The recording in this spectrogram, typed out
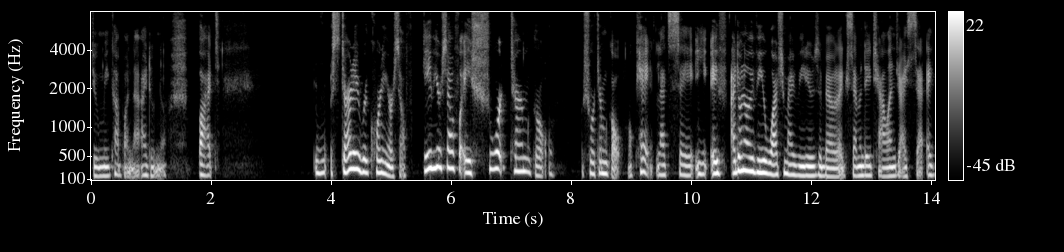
do makeup on that. I don't know, but started recording yourself. Give yourself a short term goal. Short term goal. Okay, let's say if I don't know if you watch my videos about like seven day challenge, I said I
